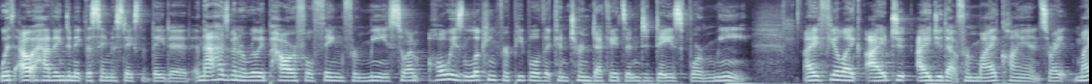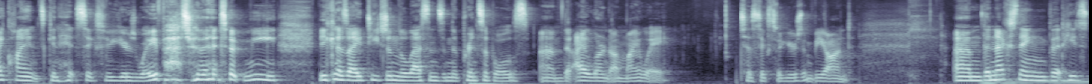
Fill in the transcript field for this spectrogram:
without having to make the same mistakes that they did. And that has been a really powerful thing for me. So I'm always looking for people that can turn decades into days for me. I feel like I do I do that for my clients, right? My clients can hit six figures way faster than it took me because I teach them the lessons and the principles um, that I learned on my way to six figures and beyond. Um, the next thing that he's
